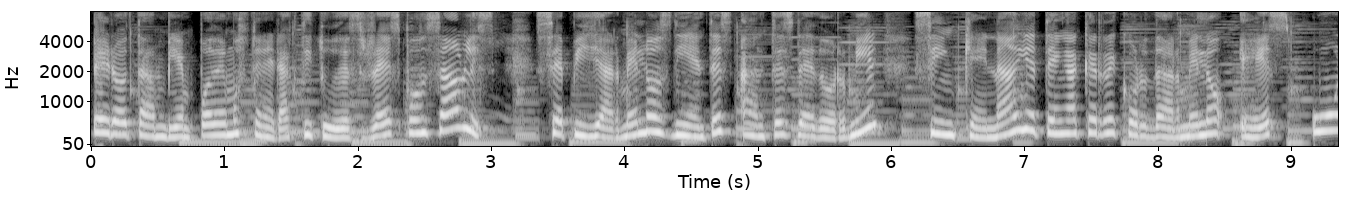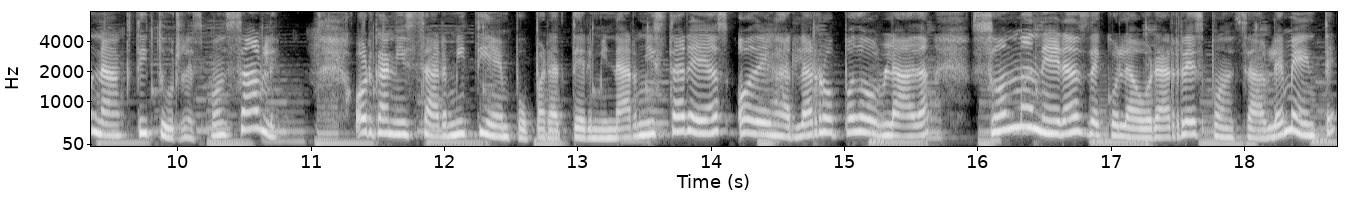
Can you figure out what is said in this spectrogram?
pero también podemos tener actitudes responsables, cepillarme los dientes antes de dormir sin que nadie tenga que recordármelo es una actitud responsable. Organizar mi tiempo para terminar mis tareas o dejar la ropa doblada son maneras de colaborar responsablemente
